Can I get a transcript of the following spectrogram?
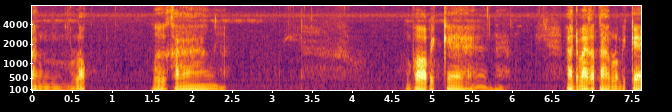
นั่งล็อกมือค้างหลวงพ่อไปแก้นะอาตมาก็ตามลงไปแก้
